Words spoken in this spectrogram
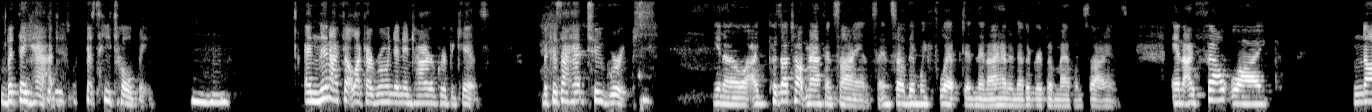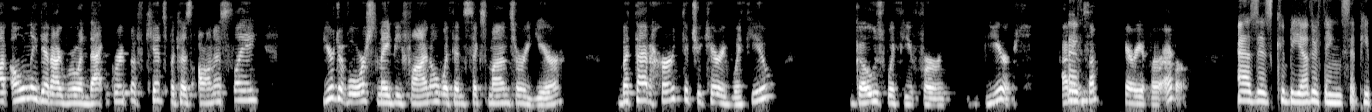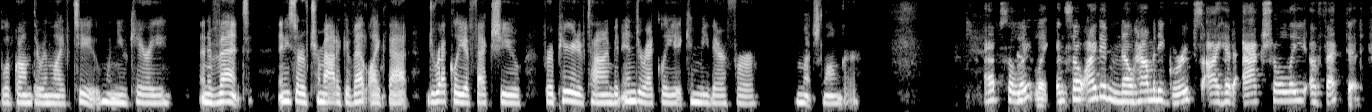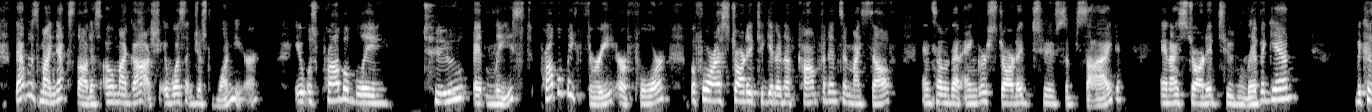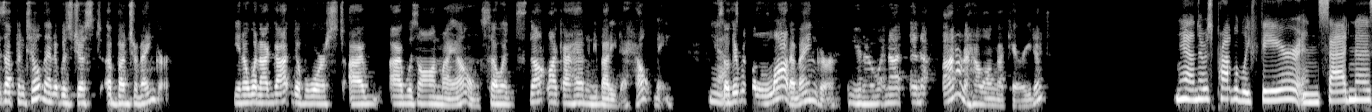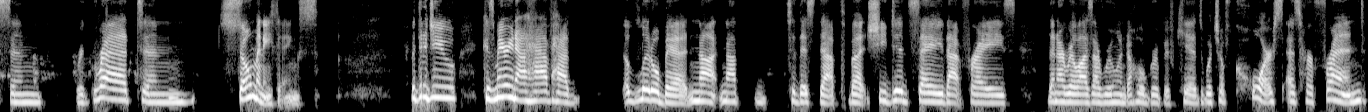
But they had because he told me. Mm-hmm. And then I felt like I ruined an entire group of kids because I had two groups. You know, I because I taught math and science, and so then we flipped, and then I had another group of math and science, and I felt like not only did I ruin that group of kids because honestly, your divorce may be final within six months or a year, but that hurt that you carry with you goes with you for years. I mean, as, some carry it forever. As is could be other things that people have gone through in life too. When you carry an event, any sort of traumatic event like that directly affects you for a period of time, but indirectly it can be there for much longer. Absolutely. And so I didn't know how many groups I had actually affected. That was my next thought is, oh my gosh, it wasn't just one year. It was probably two at mm-hmm. least, probably three or four before I started to get enough confidence in myself and some of that anger started to subside and I started to live again. Because up until then, it was just a bunch of anger you know when i got divorced i i was on my own so it's not like i had anybody to help me yeah. so there was a lot of anger you know and i and i don't know how long i carried it yeah and there was probably fear and sadness and regret and so many things but did you because mary and i have had a little bit not not to this depth, but she did say that phrase. Then I realized I ruined a whole group of kids, which, of course, as her friend,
